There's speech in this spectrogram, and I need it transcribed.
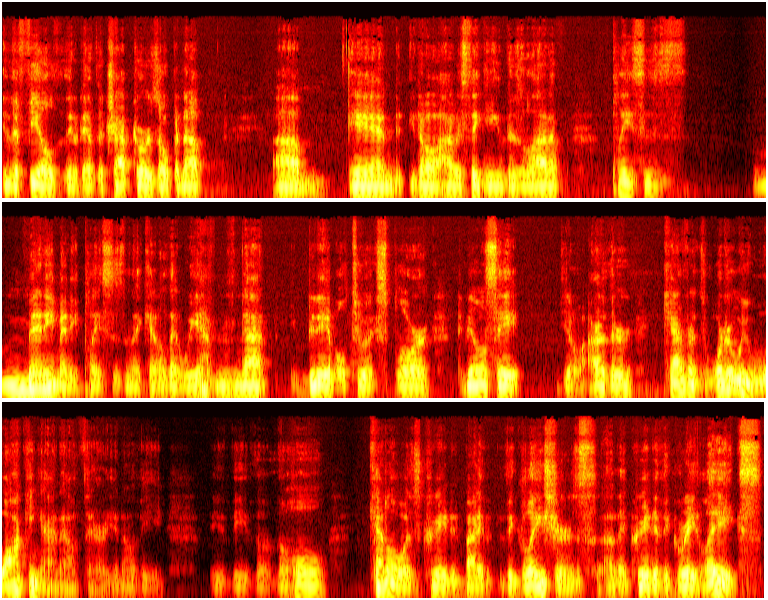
in the field. They would have the trap doors open up um, and you know, I was thinking there's a lot of places, many many places in the kettle that we have not been able to explore to be able to say, you know, are there caverns? What are we walking on out there? You know, the the the, the, whole kettle was created by the glaciers uh, that created the Great Lakes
